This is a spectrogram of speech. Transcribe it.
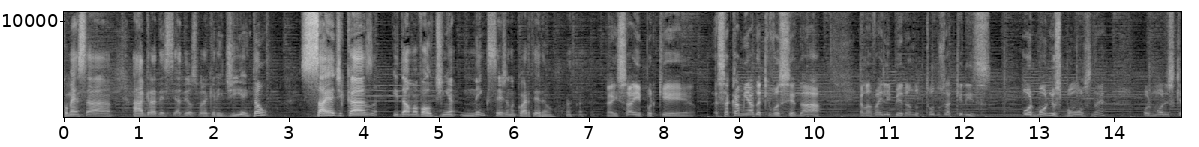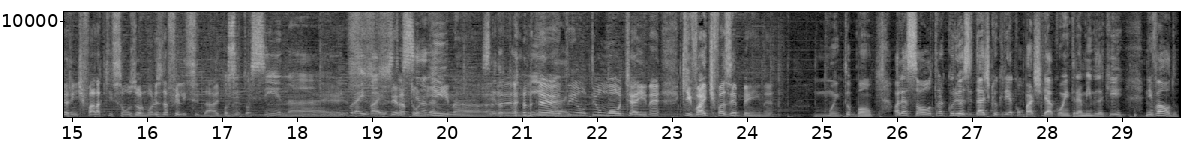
começa a, a agradecer a Deus por aquele dia. Então, saia de casa e dá uma voltinha, nem que seja no quarteirão. É isso aí, porque essa caminhada que você dá, ela vai liberando todos aqueles hormônios bons, né? Hormônios que a gente fala que são os hormônios da felicidade. né? Ocitocina e por aí vai. Ocitocina da- Serotonina. Serotonina. É, tem, um, tem um monte aí, né? Que vai te fazer bem, né? Muito bom. Olha só, outra curiosidade que eu queria compartilhar com entre amigos aqui. Nivaldo,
